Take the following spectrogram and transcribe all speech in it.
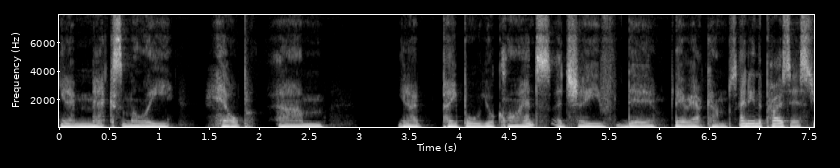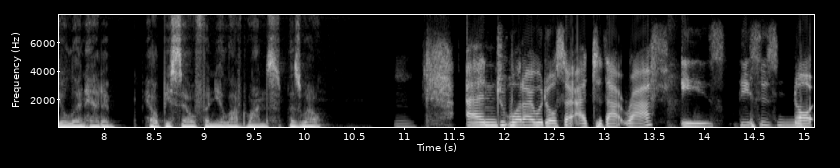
you know, maximally help, um, you know, people, your clients achieve their their outcomes. And in the process, you'll learn how to help yourself and your loved ones as well. Mm. And what I would also add to that, Raf, is this is not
